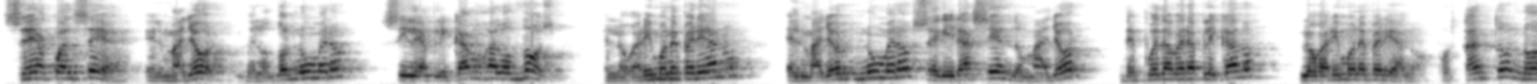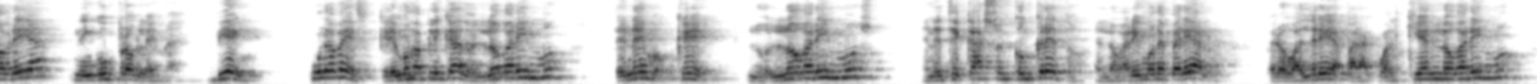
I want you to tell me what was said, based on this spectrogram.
sea cual sea el mayor de los dos números, si le aplicamos a los dos el logaritmo neperiano, el mayor número seguirá siendo mayor después de haber aplicado logaritmo neperiano. Por tanto, no habría ningún problema. Bien, una vez que hemos aplicado el logaritmo, tenemos que los logaritmos, en este caso en concreto, el logaritmo neperiano, pero valdría para cualquier logaritmo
